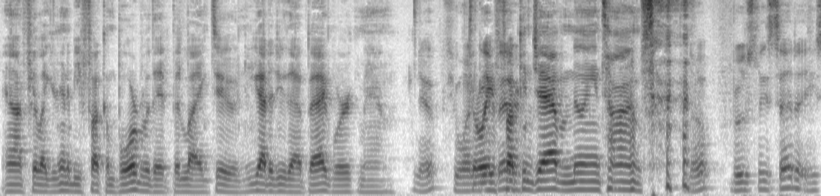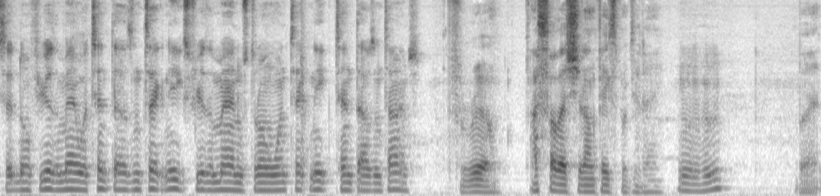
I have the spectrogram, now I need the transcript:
and I feel like you're gonna be fucking bored with it. But like, dude, you got to do that bag work, man. Yep. If you want to Throw your better. fucking jab a million times. Nope. Bruce Lee said it. He said, "Don't fear the man with ten thousand techniques. Fear the man who's thrown one technique ten thousand times." For real. I saw that shit on Facebook today. Mm-hmm. But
